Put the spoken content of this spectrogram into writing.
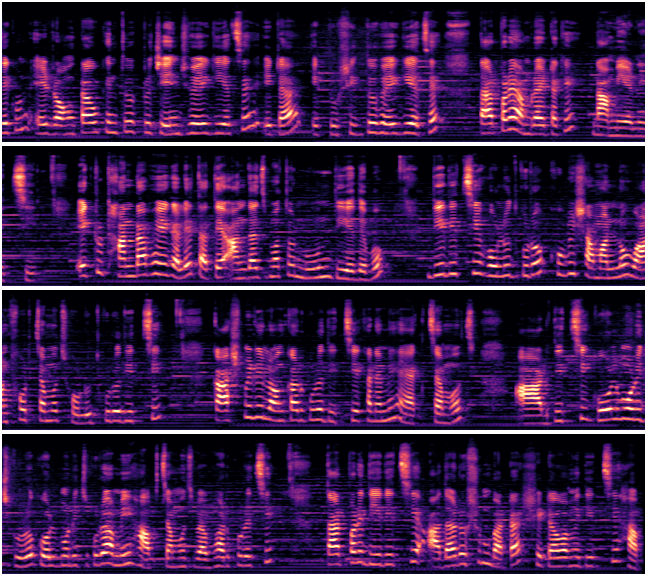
দেখুন, এর রঙটাও কিন্তু একটু চেঞ্জ হয়ে গিয়েছে। এটা একটু সিদ্ধ হয়ে গিয়েছে। তারপরে আমরা এটাকে নামিয়ে নিচ্ছি। একটু ঠান্ডা হয়ে গেলে তাতে আন্দাজ মতো নুন দিয়ে দেব। দিয়ে দিচ্ছি হলুদ গুঁড়ো, খুবই সামান্য ওয়ান ফোর চামচ হলুদ গুঁড়ো দিচ্ছি। কাশ্মীরি লঙ্কার গুঁড়ো দিচ্ছি এখানে আমি এক চামচ। আর দিচ্ছি গোলমরিচ গুঁড়ো গোলমরিচ গুঁড়ো আমি হাফ চামচ ব্যবহার করেছি। তারপরে দিয়ে দিচ্ছি আদা, রসুন বাটা, সেটাও আমি দিচ্ছি হাফ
